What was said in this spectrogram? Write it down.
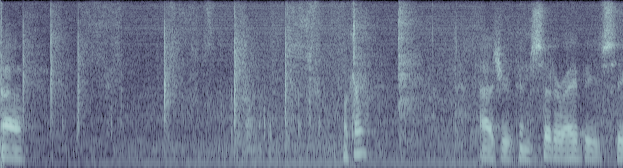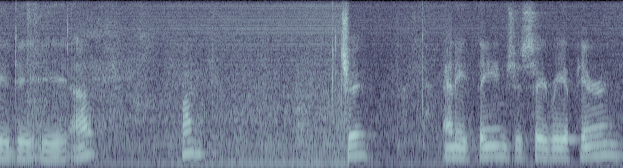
F. Okay? As you consider A, B, C, D, E, F, fine. G. Any themes you see reappearing,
